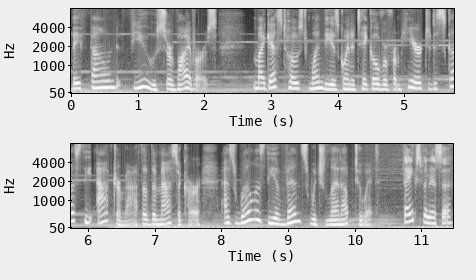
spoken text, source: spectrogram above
they found few survivors. My guest host Wenndy is going to take over from here to discuss the aftermath of the massacre, as well as the events which led up to it. Thanks, Vanessa.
